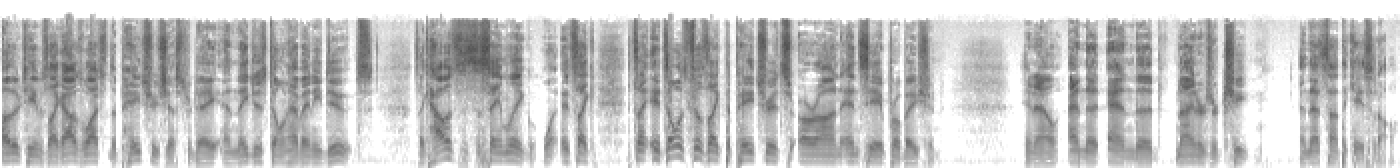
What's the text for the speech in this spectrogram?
other teams, like I was watching the Patriots yesterday, and they just don't have any dudes. It's like, how is this the same league? It's like it's like it almost feels like the Patriots are on NCAA probation, you know, and the and the Niners are cheating, and that's not the case at all.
